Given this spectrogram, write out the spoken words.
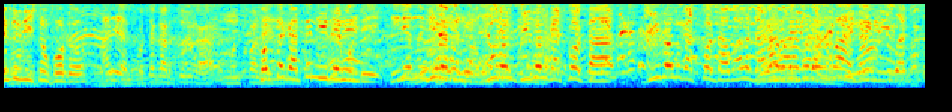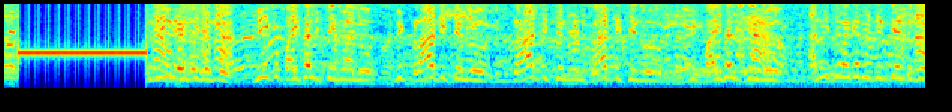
ఎందుకు తీసిన ఫోటో? కొత్త కడుతురుగా మున్సిపల్ కొత్త కడితే నీదేముంది? బీదోళ్ళు కట్టుకోవద్దా బీదోళ్ళు కట్టుకోవద్దా వాళ్ళ జాగా మీరేంటి చెప్పు? నీకు పైసలు ఇచ్చిన వాళ్ళు నీకు ప్లాట్ ఇచ్చిండ్రు ఫ్లాట్ ఇచ్చిండ్రు రెండు ప్లాట్లు ఇచ్చిండ్రు నీకు పైసలు ఇచ్చిండ్రు అన్ని ఇచ్చినాక నీకు ఇంకెందుకు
